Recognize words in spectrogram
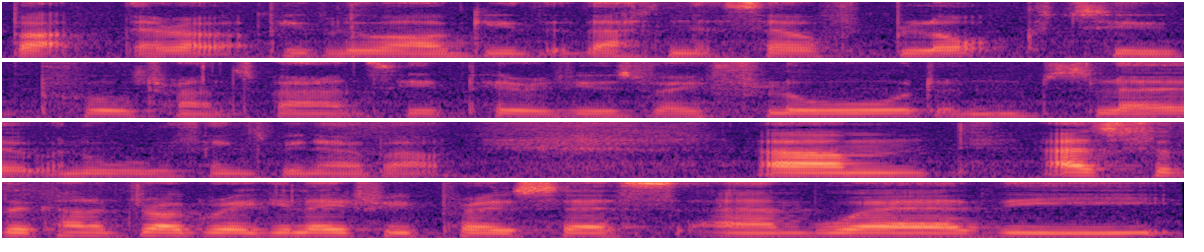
but there are people who argue that that in itself block to full transparency. Peer review is very flawed and slow and all the things we know about. Um, as for the kind of drug regulatory process and where the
